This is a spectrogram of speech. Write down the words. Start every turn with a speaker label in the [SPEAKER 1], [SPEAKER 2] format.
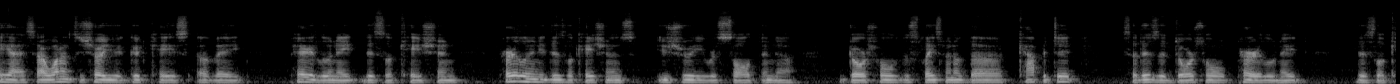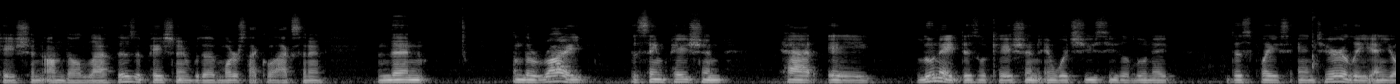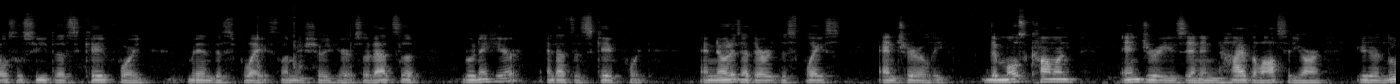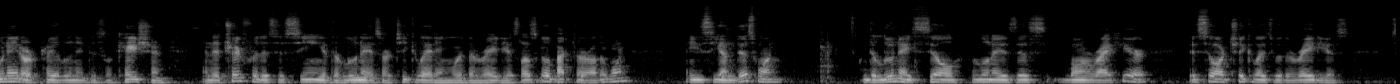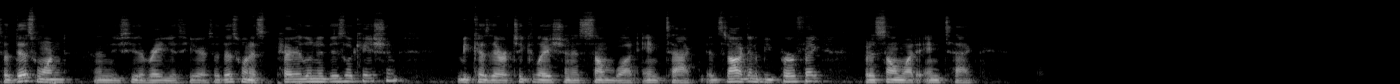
[SPEAKER 1] Hey guys, so I wanted to show you a good case of a perilunate dislocation. Perilunate dislocations usually result in a dorsal displacement of the capitate. So this is a dorsal perilunate dislocation on the left. This is a patient with a motorcycle accident. And then on the right, the same patient had a lunate dislocation in which you see the lunate displaced anteriorly and you also see the scaphoid been displaced. Let me show you here. So that's a lunate here, and that's a scaphoid. And notice that they're displaced anteriorly. The most common injuries in, in high velocity are either lunate or perilunate dislocation. And the trick for this is seeing if the lunate is articulating with the radius. Let's go back to our other one. And you see on this one, the lunate still, the lunate is this bone right here, it still articulates with the radius. So this one, and you see the radius here. So this one is perilunate dislocation because the articulation is somewhat intact. It's not going to be perfect, but it's somewhat intact.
